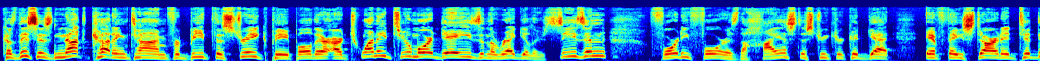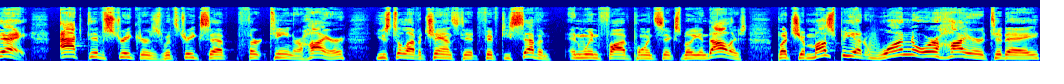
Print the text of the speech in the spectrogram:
Because this is nut cutting time for Beat the Streak, people. There are 22 more days in the regular season. 44 is the highest a streaker could get if they started today. Active streakers with streaks at 13 or higher, you still have a chance to hit 57 and win $5.6 million. But you must be at one or higher today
